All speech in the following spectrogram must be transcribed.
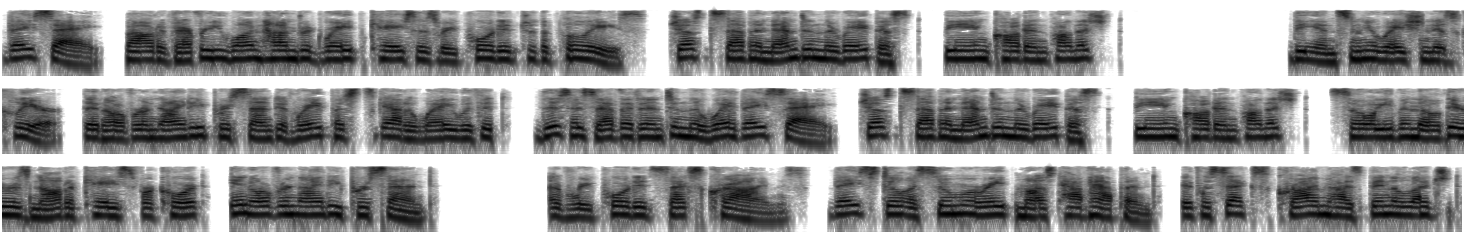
They say, out of every 100 rape cases reported to the police, just 7 end in the rapist being caught and punished. The insinuation is clear, that over 90% of rapists get away with it, this is evident in the way they say, just 7 end in the rapist being caught and punished, so even though there is not a case for court, in over 90% of reported sex crimes, they still assume a rape must have happened, if a sex crime has been alleged.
